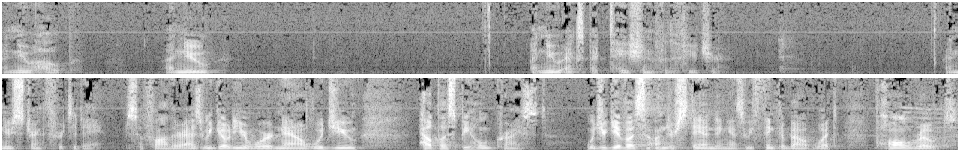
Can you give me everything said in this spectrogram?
a new hope, a new a new expectation for the future, a new strength for today. So, Father, as we go to your word now, would you help us behold Christ? Would you give us understanding as we think about what Paul wrote?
